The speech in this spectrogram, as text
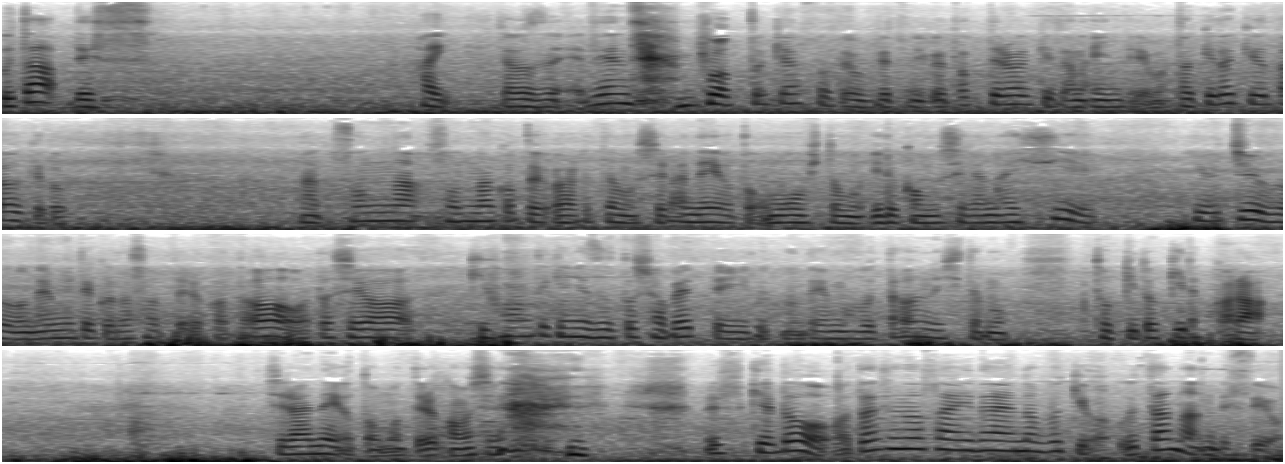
歌です。全然ポッドキャストでも別に歌ってるわけじゃないんで、まあ、時々歌うけどなんかそんなそんなこと言われても知らねえよと思う人もいるかもしれないし YouTube をね見てくださってる方は私は基本的にずっと喋っているので、まあ、歌うにしても時々だから知らねえよと思ってるかもしれない。ですけど私の最大の武器は歌なんですよ。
